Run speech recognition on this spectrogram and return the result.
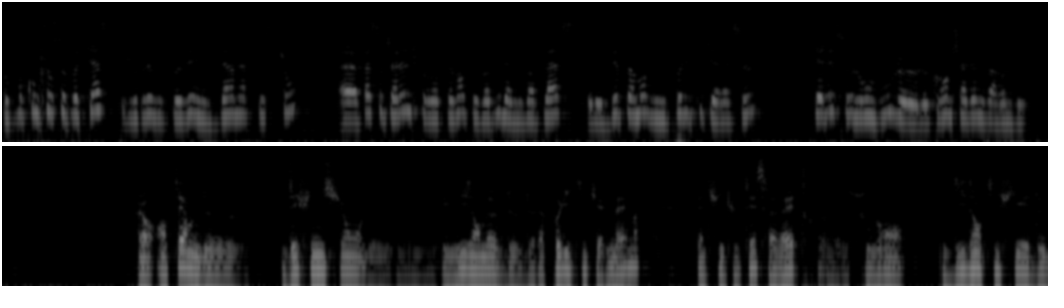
Donc pour conclure ce podcast, je voudrais vous poser une dernière question. Euh, face au challenge que représente aujourd'hui la mise en place et le déploiement d'une politique RSE, quel est selon vous le, grand challenge à relever? Alors en termes de définition et de mise en œuvre de, la politique elle-même, la difficulté, ça va être euh, souvent d'identifier, de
